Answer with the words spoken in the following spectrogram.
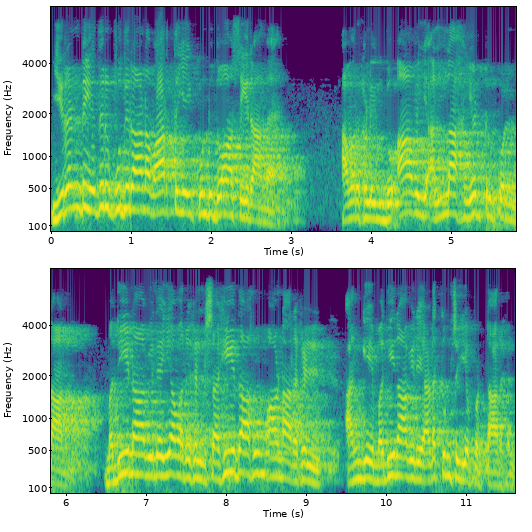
இரண்டு எதிர்புதிரான வார்த்தையை கொண்டு துவா செய்கிறாங்க அவர்களின் துஆவை அல்லாஹ் ஏற்றுக்கொண்டான். மதீனாவிலேயே அவர்கள் ஷஹீதாகவும் ஆனார்கள். அங்கே மதீனாவிலே அடக்கம் செய்யப்பட்டார்கள்.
